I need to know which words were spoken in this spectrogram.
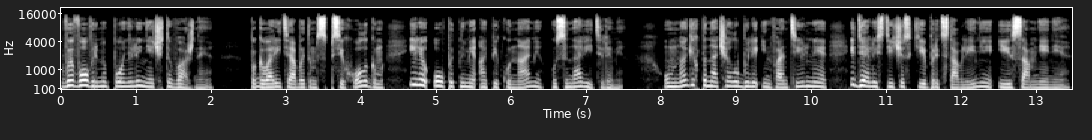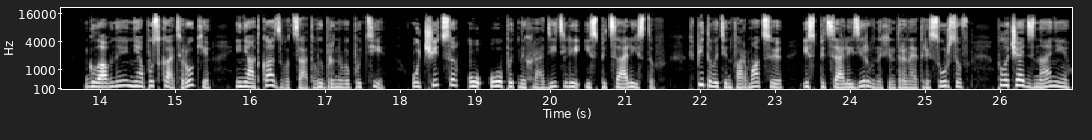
Вы вовремя поняли нечто важное. Поговорите об этом с психологом или опытными опекунами, усыновителями. У многих поначалу были инфантильные, идеалистические представления и сомнения. Главное — не опускать руки и не отказываться от выбранного пути. Учиться у опытных родителей и специалистов, впитывать информацию из специализированных интернет-ресурсов, получать знания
